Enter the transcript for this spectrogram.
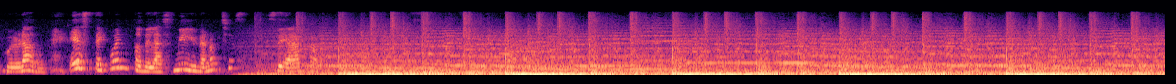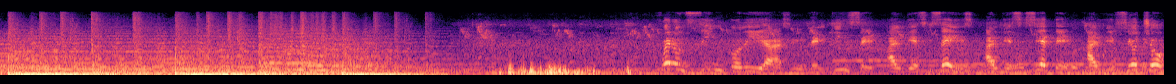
colorado, este cuento de las mil y una noches se ha acabado. 18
